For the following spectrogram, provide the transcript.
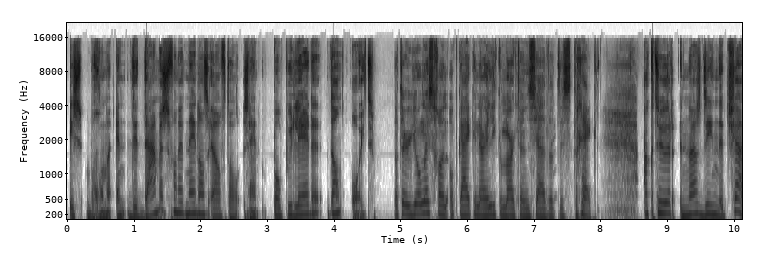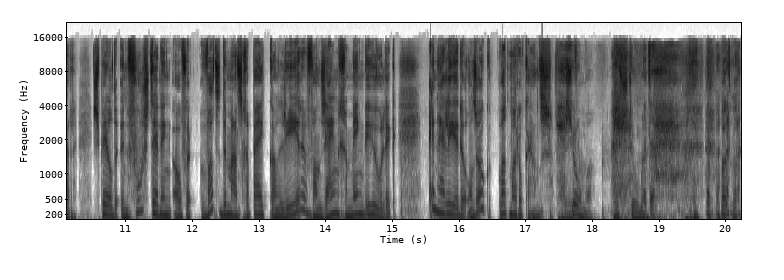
is begonnen en de dames van het Nederlands elftal zijn populairder dan ooit. Dat er jongens gewoon opkijken naar Lieke Martens, ja, dat is te gek. Acteur Nasdin Char speelde een voorstelling over wat de maatschappij kan leren van zijn gemengde huwelijk. En hij leerde ons ook wat Marokkaans. Stoemen. Stoemen. Wat, wat?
